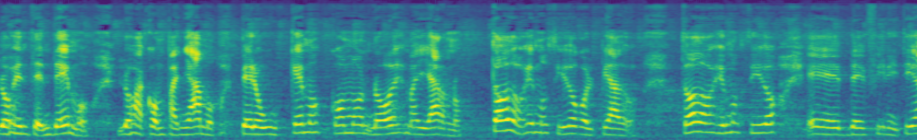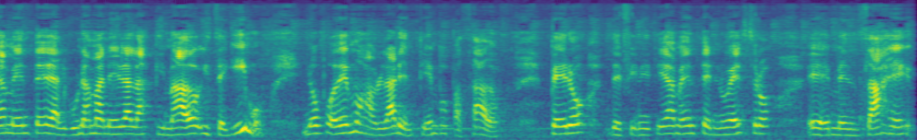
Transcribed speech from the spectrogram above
Los entendemos, los acompañamos, pero busquemos cómo no desmayarnos. Todos hemos sido golpeados, todos hemos sido eh, definitivamente de alguna manera lastimados y seguimos. No podemos hablar en tiempos pasados, pero definitivamente nuestro eh, mensaje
